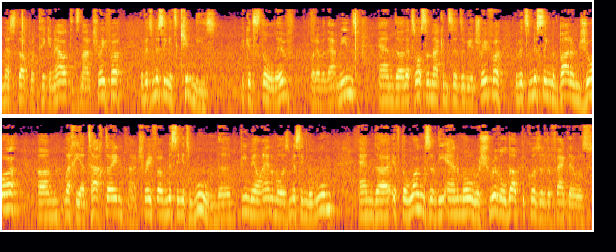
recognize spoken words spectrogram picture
messed up or taken out, it's not a treifa. If it's missing its kidneys, it could still live, whatever that means. And uh, that's also not considered to be a treifa. If it's missing the bottom jaw, lechia tachtain, not a treifa, missing its womb. The female animal is missing the womb and uh, if the lungs of the animal were shriveled up because of the fact that it was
